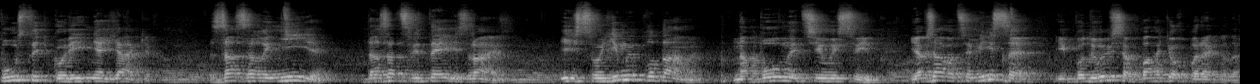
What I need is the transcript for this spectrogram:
пустить коріння Яків, зазеленіє да зацвіте Ізраїль, і своїми плодами наповнить цілий світ. Я взяв оце місце і подивився в багатьох перекладах:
